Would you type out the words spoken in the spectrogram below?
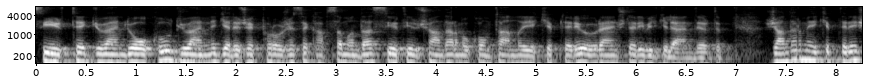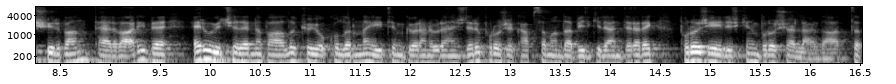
Siirt'te Güvenli Okul, Güvenli Gelecek projesi kapsamında Siirt İl Jandarma Komutanlığı ekipleri öğrencileri bilgilendirdi. Jandarma ekipleri Şirvan, Pervari ve Ero ilçelerine bağlı köy okullarına eğitim gören öğrencileri proje kapsamında bilgilendirerek projeye ilişkin broşürler dağıttı.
